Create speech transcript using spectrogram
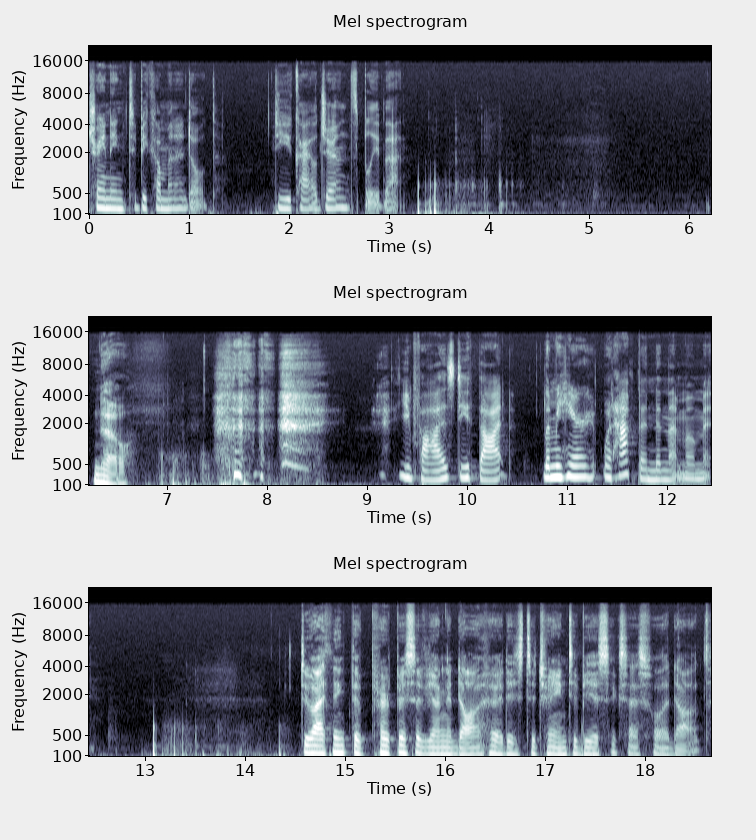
training to become an adult? Do you, Kyle Jones, believe that? No. you paused, you thought. Let me hear what happened in that moment. Do I think the purpose of young adulthood is to train to be a successful adult?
